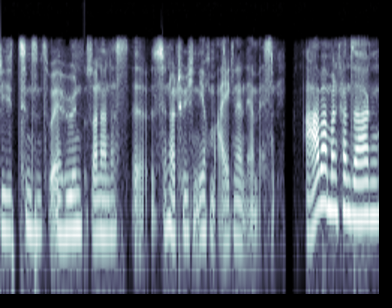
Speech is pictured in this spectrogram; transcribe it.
die Zinsen zu erhöhen, sondern das äh, ist natürlich in ihrem eigenen Ermessen. Aber man kann sagen,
